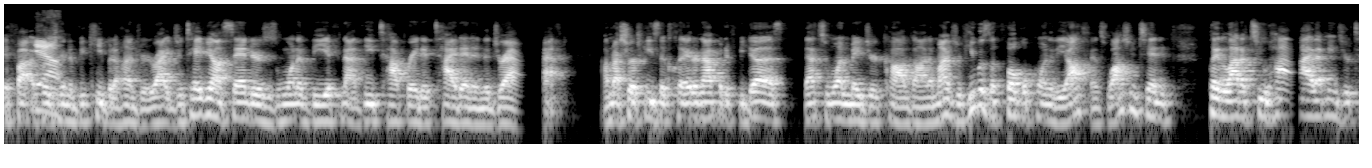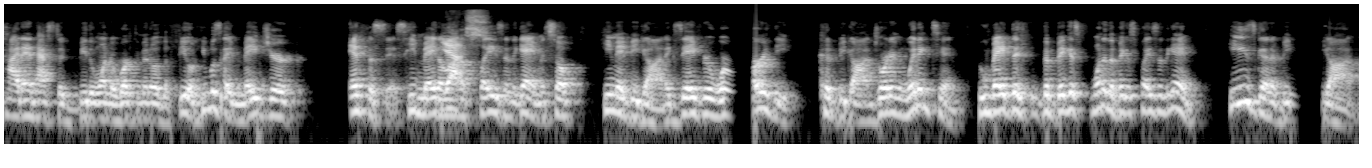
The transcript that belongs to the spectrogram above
if I yeah. was going to be keeping 100, right? Ja'Tavion Sanders is one of the, if not the top rated tight end in the draft. I'm not sure if he's declared or not, but if he does, that's one major cog on. And mind you, if he was the focal point of the offense, Washington played a lot of too high. That means your tight end has to be the one to work the middle of the field. He was a major emphasis. He made a yes. lot of plays in the game. And so he may be gone. Xavier Worthy could be gone. Jordan Whittington, who made the, the biggest, one of the biggest plays of the game, he's going to be gone.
